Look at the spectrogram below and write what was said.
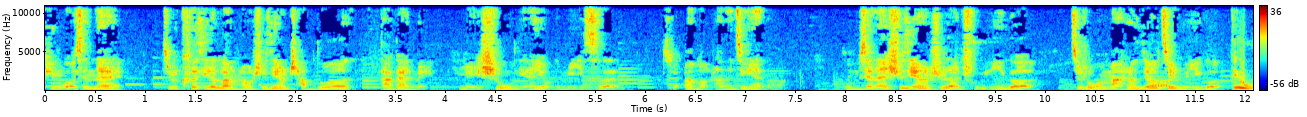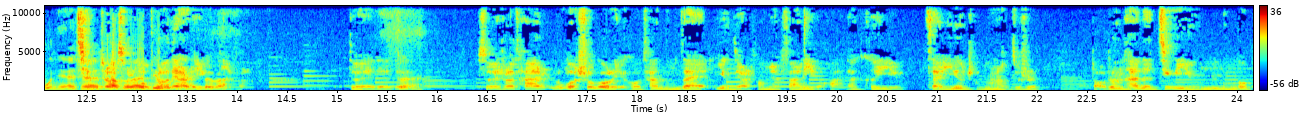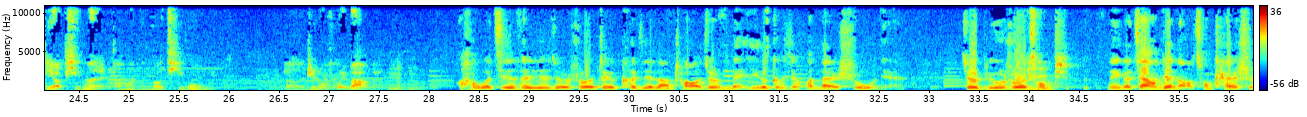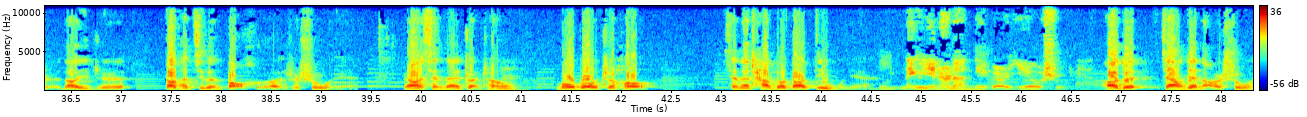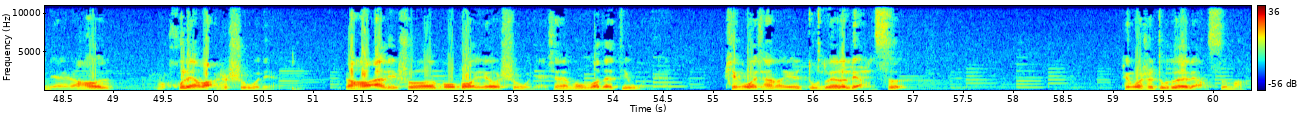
苹果现在就是科技的浪潮，实际上差不多大概每每十五年有那么一次，就按往常的经验的话，我们现在实际上是在处于一个，就是我们马上就要进入一个、啊、第五年，现在差不多在第五年的一个地方。对对对，所以说他如果收购了以后，他能在硬件方面发力的话，他可以在一定程度上就是保证它的经营能够比较平稳，然后能够提供呃这种回报吧。嗯嗯，我记得他的意思就是说，这个科技浪潮就是每一个更新换代十五年，就是比如说从、嗯、那个家用电脑从开始到一直到它基本饱和是十五年，然后现在转成 mobile 之后。现在差不多到第五年，那个 Internet 那边也有十五年啊，对，家用电脑是十五年，然后互联网是十五年，然后按理说 Mobile 也有十五年，现在 Mobile 在第五年，苹果相当于赌对了两次，苹果是赌对了两次吗？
